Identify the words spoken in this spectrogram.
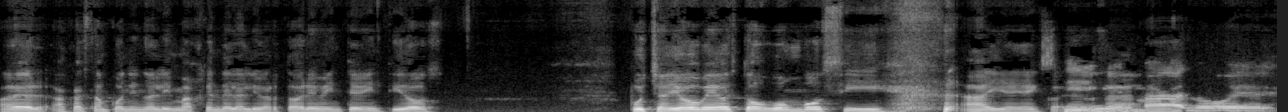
A ver, acá están poniendo la imagen de la Libertadores 2022. Pucha, yo veo estos bombos y. ay, ay, ay. Sí, hermano. Eh,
